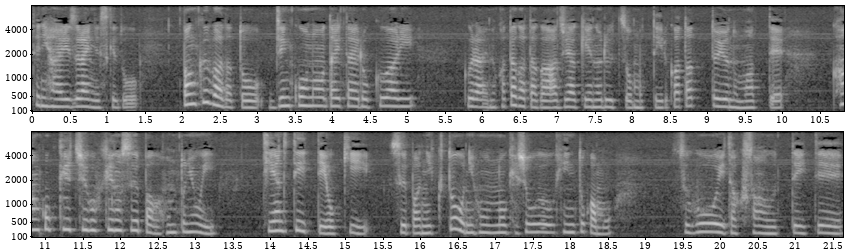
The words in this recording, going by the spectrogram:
手に入りづらいんですけどバンクーバーだと人口の大体6割ぐらいの方々がアジア系のルーツを持っている方というのもあって韓国系中国系のスーパーが本当に多い。T&T っていう大きいスーパーに行くと日本の化粧品とかもすごいたくさん売っていて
